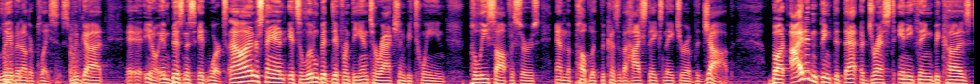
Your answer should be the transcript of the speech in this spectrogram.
live in other places. We've got, eh, you know, in business it works. Now I understand it's a little bit different the interaction between police officers and the public because of the high stakes nature of the job. But I didn't think that that addressed anything because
